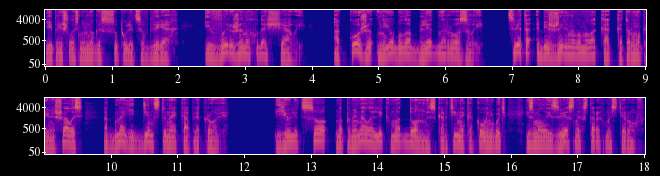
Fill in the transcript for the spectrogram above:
ей пришлось немного ссутулиться в дверях, и выраженно худощавой, а кожа у нее была бледно-розовой, цвета обезжиренного молока, к которому примешалась одна единственная капля крови. Ее лицо напоминало лик Мадонны с картины какого-нибудь из малоизвестных старых мастеров.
